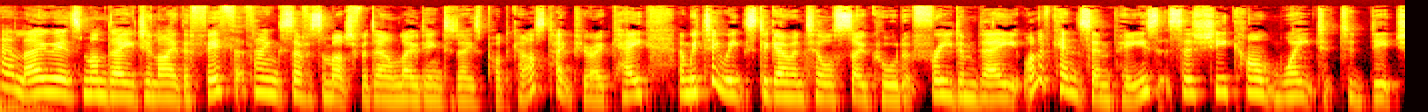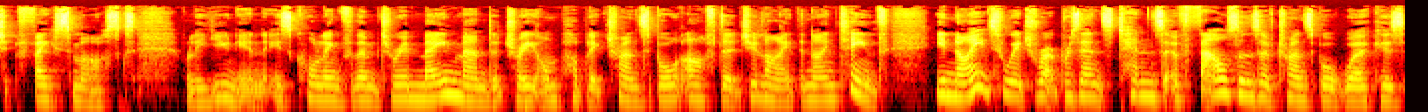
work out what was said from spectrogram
Hello, it's Monday, July the 5th. Thanks ever so much for downloading today's podcast. Hope you're okay. And with two weeks to go until so called Freedom Day, one of Kent's MPs says she can't wait to ditch face masks. Well, a union is calling for them to remain mandatory on public transport after July the 19th. Unite, which represents tens of thousands of transport workers,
